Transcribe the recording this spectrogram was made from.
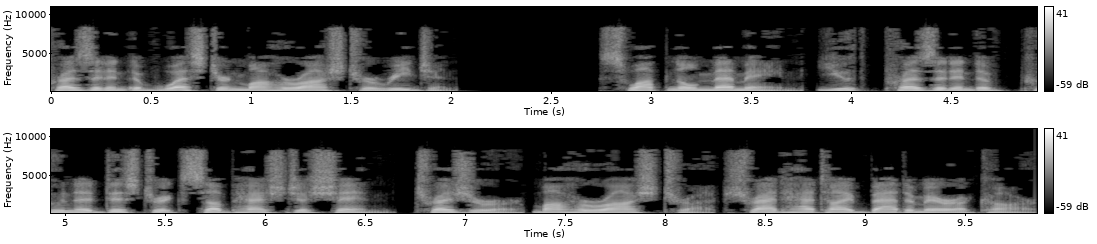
President of Western Maharashtra Maharashtra region. Swapnil Memane, Youth President of Pune District Subhash Jashin, Treasurer Maharashtra Shradhatai Bhattamarikar,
